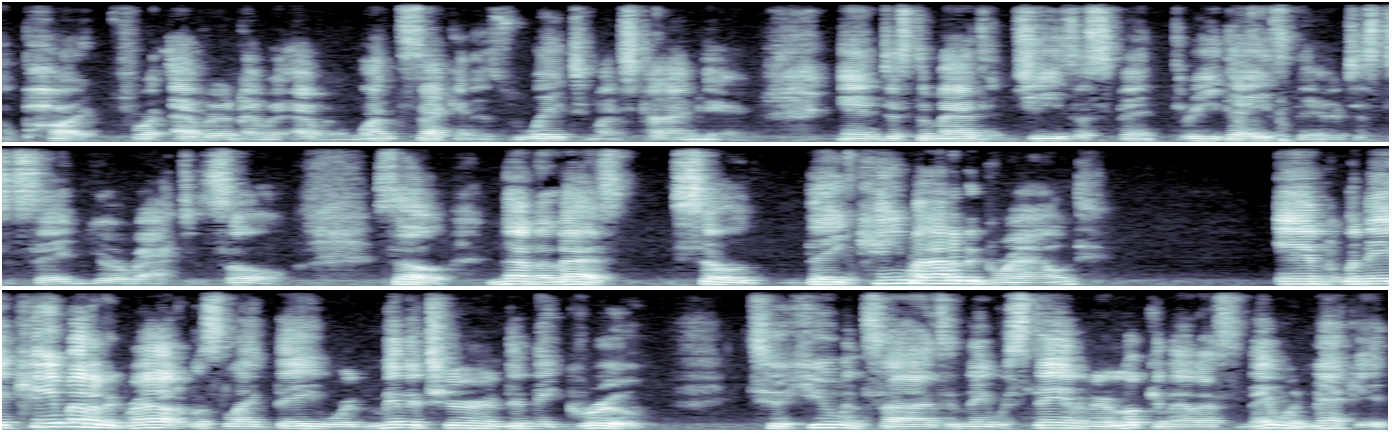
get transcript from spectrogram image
apart forever and ever ever. One second is way too much time there. And just imagine Jesus spent three days there just to save your ratchet soul. So nonetheless, so they came out of the ground and when they came out of the ground it was like they were miniature and then they grew to human size and they were standing there looking at us and they were naked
